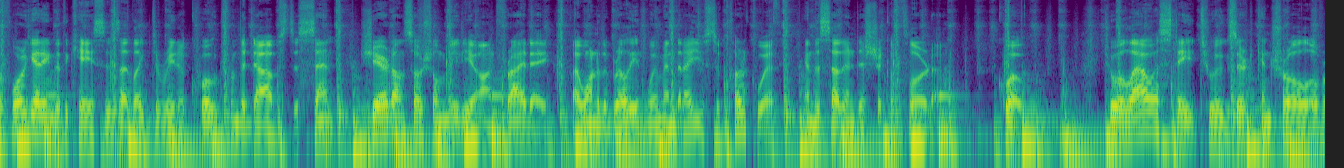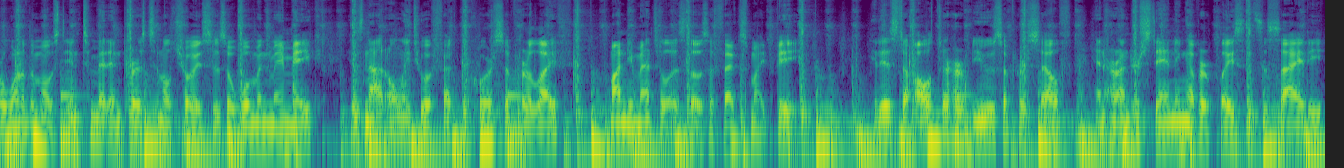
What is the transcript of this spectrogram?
Before getting to the cases, I'd like to read a quote from the Dobbs dissent shared on social media on Friday by one of the brilliant women that I used to clerk with in the Southern District of Florida. Quote, to allow a state to exert control over one of the most intimate and personal choices a woman may make is not only to affect the course of her life, monumental as those effects might be, it is to alter her views of herself and her understanding of her place in society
